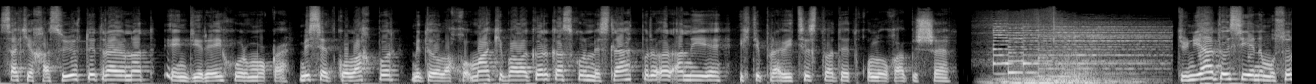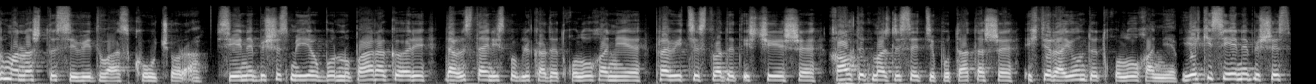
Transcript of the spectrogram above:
саки хасуюртыт районат эндирей хур мока. Месет голах пыр, медыла хомаки балагыр гасхур меслахт пыр ыр ание ихти правительство дет қолуға бүші. Dünyada seni musurmanaştı sevit vas koçora. Seni bişis meyek burnu para göre Dağıstan Respublikada qoluğaniye правительство дет исчеше, халтет мажлисе депутаташе, ихти район qoluğaniye. Еки seni bişis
